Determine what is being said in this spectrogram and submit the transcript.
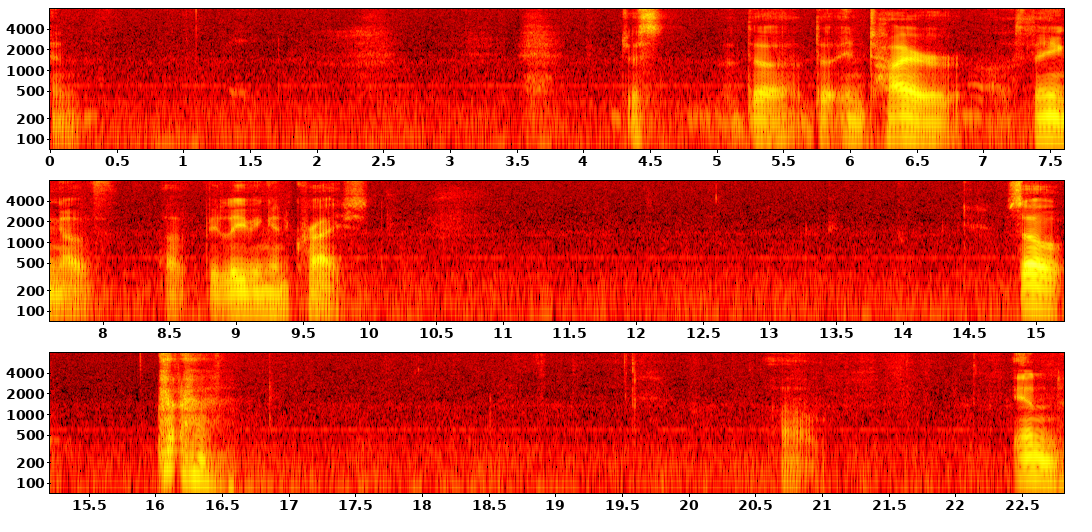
and just the the entire thing of of believing in Christ. So um, in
